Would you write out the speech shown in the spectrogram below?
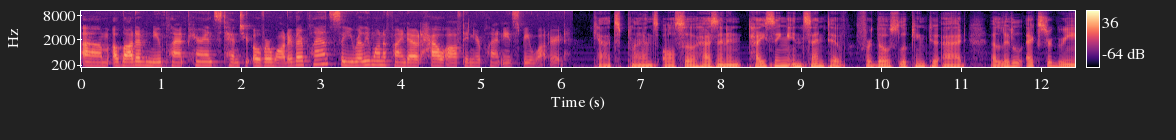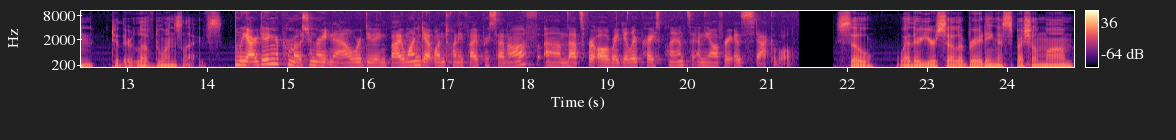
Um, a lot of new plant parents tend to overwater their plants, so you really want to find out how often your plant needs to be watered. Kat's Plants also has an enticing incentive for those looking to add a little extra green to their loved ones' lives. We are doing a promotion right now. We're doing buy one, get one 25% off. Um, that's for all regular price plants, and the offer is stackable. So, whether you're celebrating a special mom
